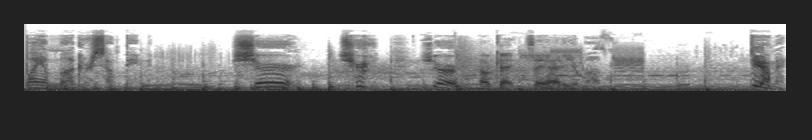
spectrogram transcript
Buy a mug or something. Sure. Sure. Sure. Okay. Say hi to your mom. Damn it!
